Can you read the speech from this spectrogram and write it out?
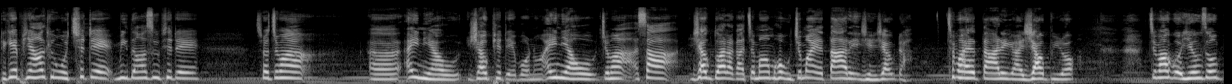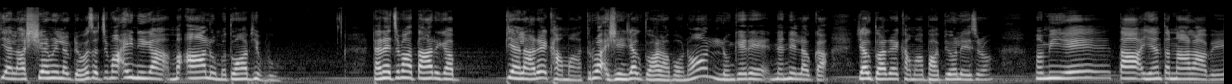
တကယ်ဘုရားခင်ကိုချစ်တဲ့မိသားစုဖြစ်တယ်ဆိုတော့ကျွန်မ အဲအဲ့နေရာကိုရောက်ဖြစ်တယ်ပေါ့နော်အဲ့နေရာကိုကျွန်မအစရောက်သွားတာကကျွန်မမဟုတ်ဘူးကျွန်မရဲ့သားတွေအရင်ရောက်တာကျွန်မရဲ့သားတွေကရောက်ပြီးတော့ကျွန်မကိုအယုံဆုံးပြန်လာ sharing လုပ်တယ်ဘာလို့ဆိုကျွန်မအဲ့နေ့ကမအားလို့မသွားဖြစ်ဘူးဒါနဲ့ကျွန်မသားတွေကပြန်လာတဲ့အခါမှာသူတို့ကအရင်ရောက်သွားတာပေါ့နော်လွန်ခဲ့တဲ့နှစ်နှစ်လောက်ကရောက်သွားတဲ့အခါမှာဘာပြောလဲဆိုတော့မမီရဲ့သားအရန်တနာတာပဲ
